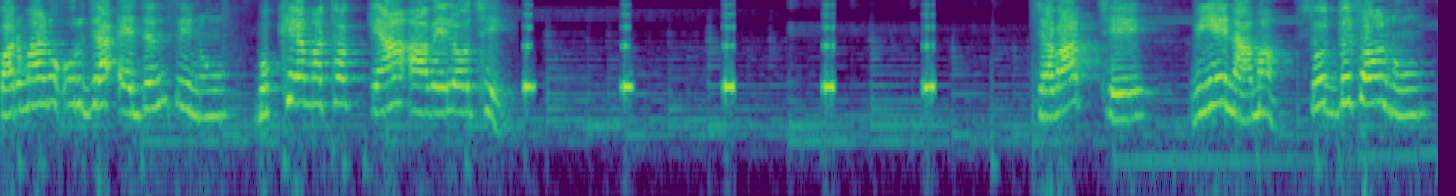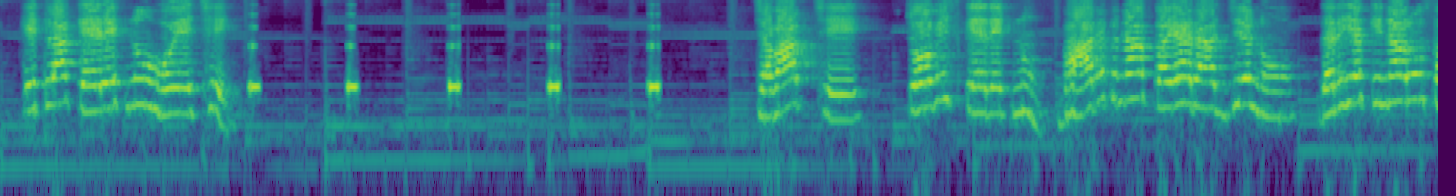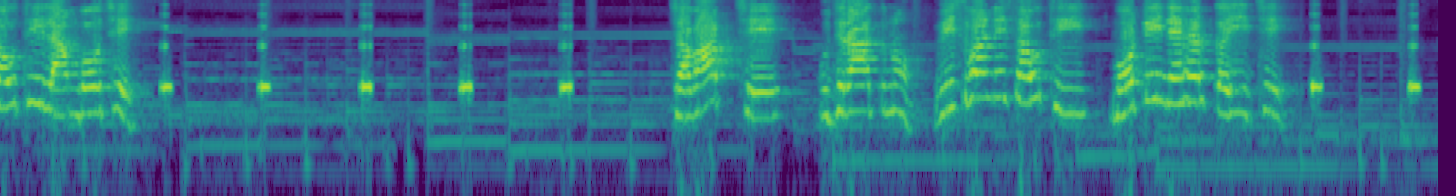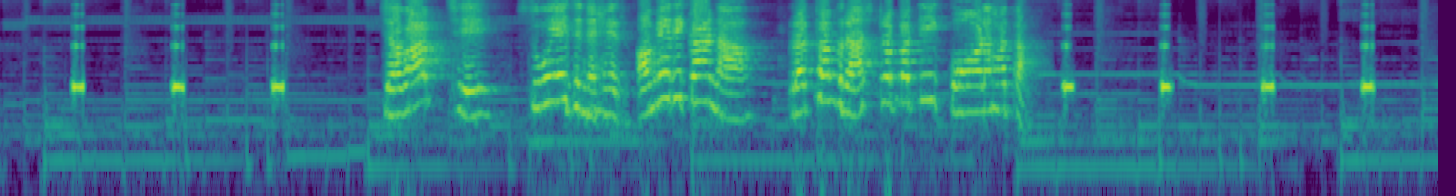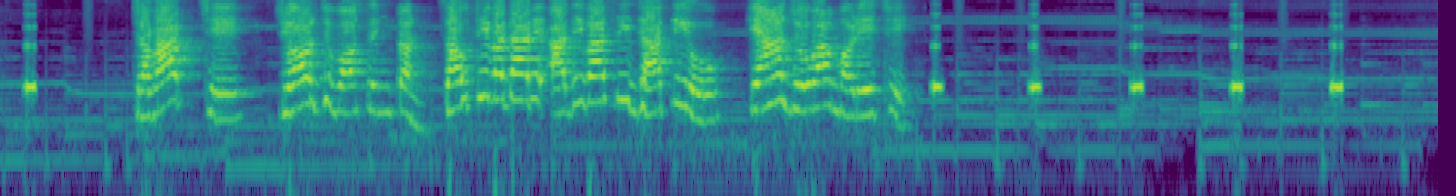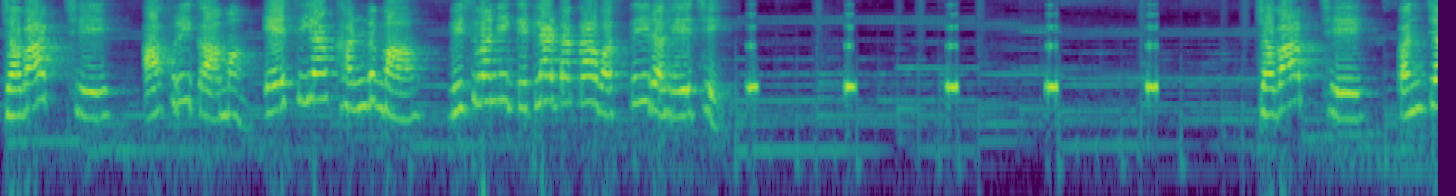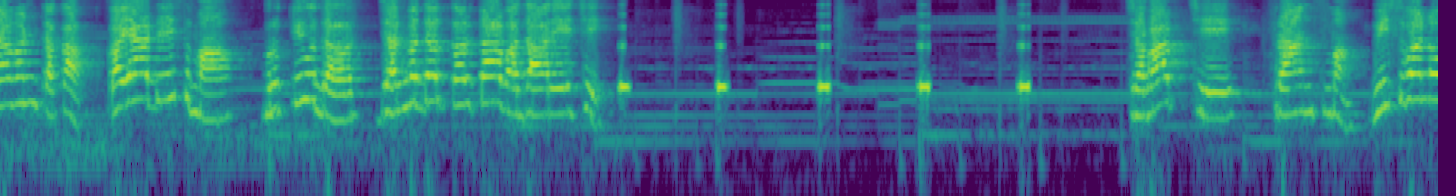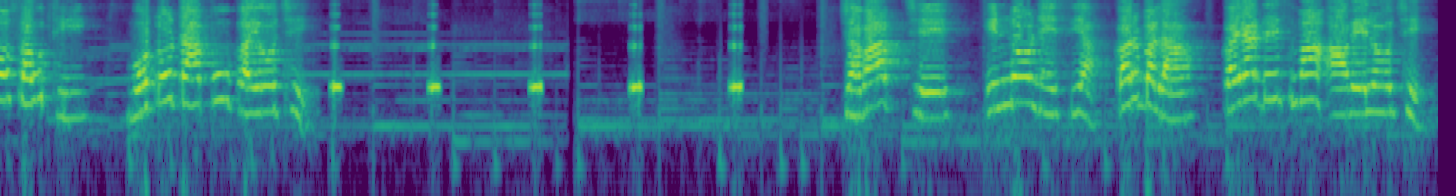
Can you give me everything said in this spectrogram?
પરમાણુ ઊર્જા એજન્સીનું મુખ્ય મથક ક્યાં આવેલો છે? જવાબ છે વિયેનામાં. શુદ્ધ સોનું કેટલા કેરેટનું હોય છે? વિશ્વની સૌથી મોટી નહેર કઈ છે? જવાબ છે સુએજ નહેર. અમેરિકાના પ્રથમ રાષ્ટ્રપતિ કોણ હતા? જવાબ છે જ્યોર્જ વોશિંગ્ટન. જવાબ છે આફ્રિકામાં. એશિયા ખંડમાં વિશ્વની કેટલા ટકા વસ્તી રહે છે? જવાબ છે 55% કયા દેશમાં મૃત્યુ દર જન્મ દર કરતા વધારે છે? જવાબ છે ફ્રાન્સમાં. વિશ્વનો સૌથી મોટો ટાપુ કયો છે? જવાબ છે ઇન્ડોનેશિયા. કરબલા કયા દેશમાં આવેલો છે?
